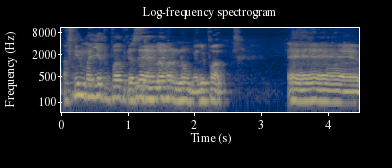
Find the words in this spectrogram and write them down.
Αυτή είναι η μαγεία του podcast. Ναι, δεν ναι. λαμβανούμε. Λοιπόν. Ε,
